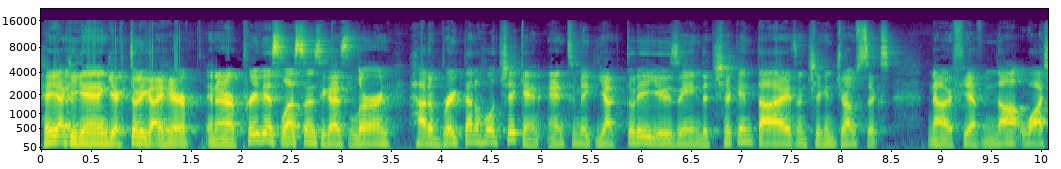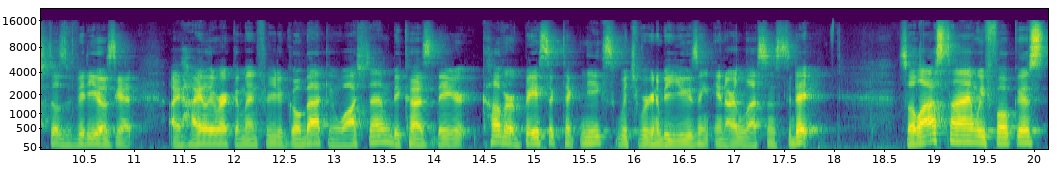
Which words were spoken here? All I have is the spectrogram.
Hey Yaki Gang, Yakitori Guy here. And in our previous lessons, you guys learned how to break down a whole chicken and to make yakitori using the chicken thighs and chicken drumsticks. Now, if you have not watched those videos yet, I highly recommend for you to go back and watch them because they cover basic techniques which we're gonna be using in our lessons today. So last time we focused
